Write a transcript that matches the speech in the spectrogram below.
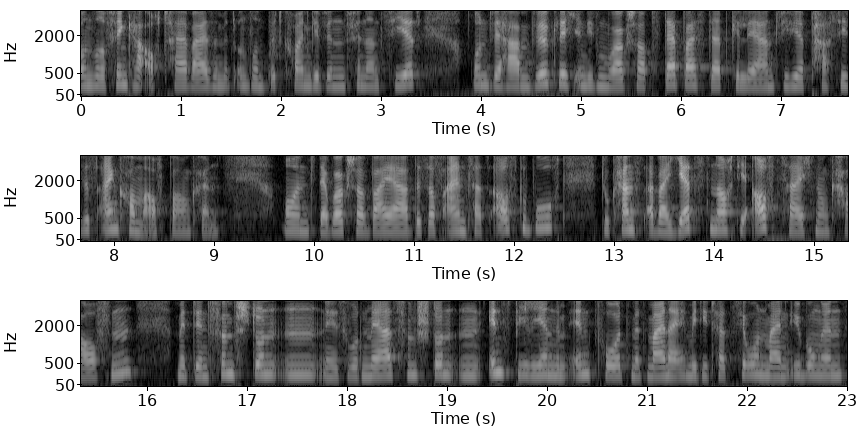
unsere Finca auch teilweise mit unseren Bitcoin-Gewinnen finanziert und wir haben wirklich in diesem Workshop Step by Step gelernt, wie wir passives Einkommen aufbauen können. Und der Workshop war ja bis auf einen Platz ausgebucht. Du kannst aber jetzt noch die Aufzeichnung kaufen mit den fünf Stunden, nee, es wurden mehr als fünf Stunden inspirierendem Input mit meiner Meditation, meinen Übungen,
